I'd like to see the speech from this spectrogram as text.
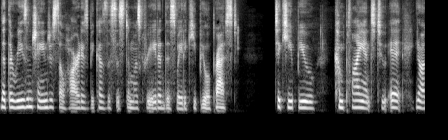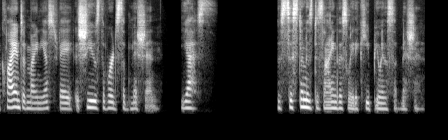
That the reason change is so hard is because the system was created this way to keep you oppressed, to keep you compliant to it. You know, a client of mine yesterday, she used the word submission. Yes, the system is designed this way to keep you in submission.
